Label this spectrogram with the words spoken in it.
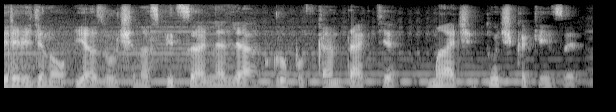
Переведено и озвучено специально для группы ВКонтакте матч.кз.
